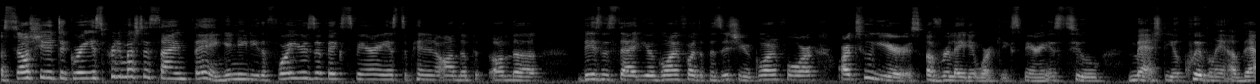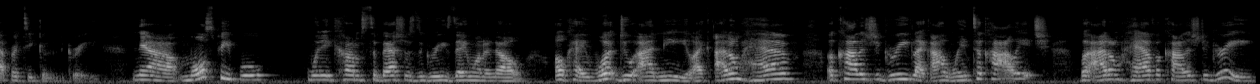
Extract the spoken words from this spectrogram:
associate degree it's pretty much the same thing. You need either four years of experience depending on the on the business that you're going for the position you're going for or two years of related work experience to match the equivalent of that particular degree. Now most people when it comes to bachelor's degrees they want to know okay, what do I need? Like, I don't have a college degree. Like, I went to college, but I don't have a college degree,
